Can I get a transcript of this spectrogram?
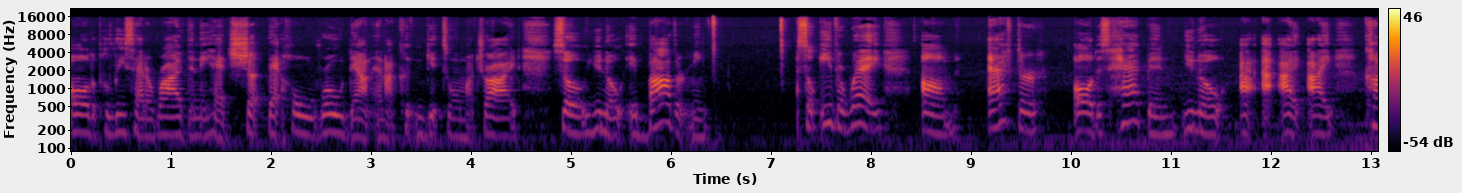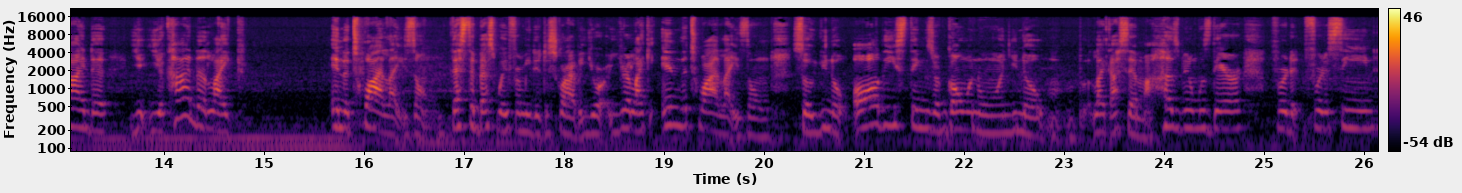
all the police had arrived and they had shut that whole road down and I couldn't get to him. I tried. So, you know, it bothered me. So either way, um, after all this happened, you know, I I I, I kind of you, you're kind of like in the twilight zone. That's the best way for me to describe it. You're you're like in the twilight zone. So you know all these things are going on. You know, like I said, my husband was there for the for the scene.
